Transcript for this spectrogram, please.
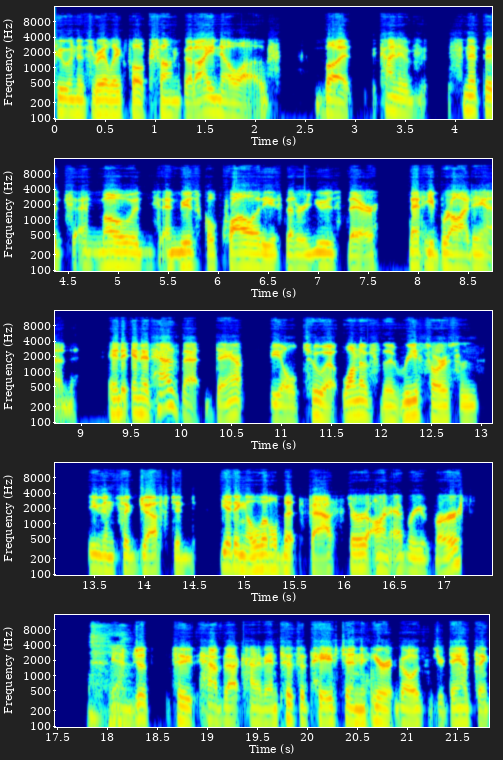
to an Israeli folk song that I know of, but kind of snippets and modes and musical qualities that are used there that he brought in. And, and it has that dance feel to it. One of the resources even suggested getting a little bit faster on every verse and just to have that kind of anticipation. Here it goes as you're dancing.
